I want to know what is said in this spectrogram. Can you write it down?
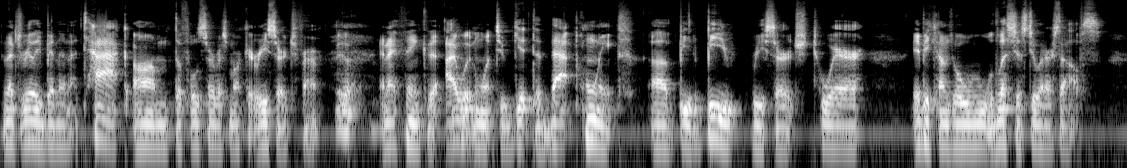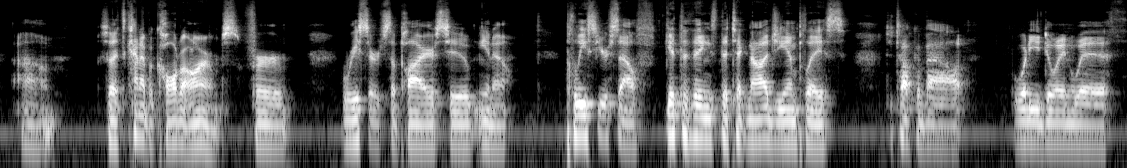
and that's really been an attack on the full service market research firm. Yeah. And I think that I wouldn't want to get to that point of B two B research to where it becomes well, let's just do it ourselves. Um, so it's kind of a call to arms for research suppliers to you know police yourself, get the things, the technology in place to talk about what are you doing with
